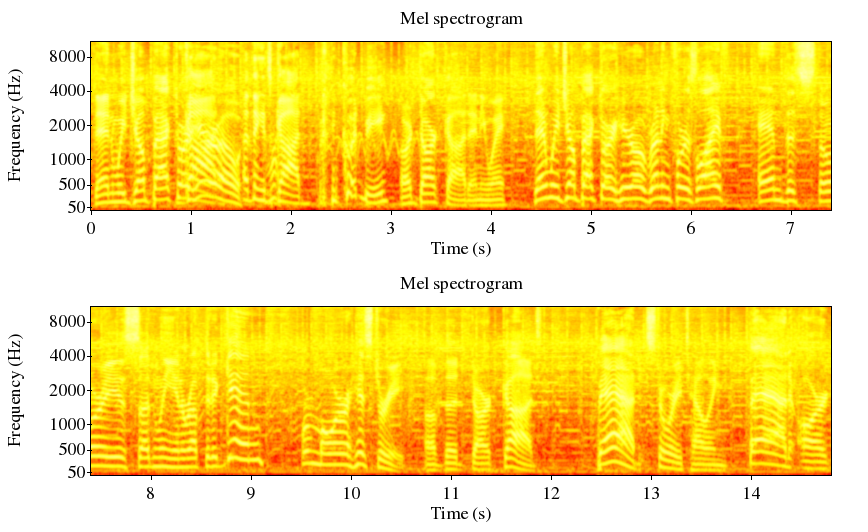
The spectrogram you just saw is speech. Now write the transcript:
Then we jump back to our God. hero. I think it's God. It could be, or Dark God anyway. Then we jump back to our hero running for his life, and the story is suddenly interrupted again for more history of the Dark Gods. Bad storytelling, bad art.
